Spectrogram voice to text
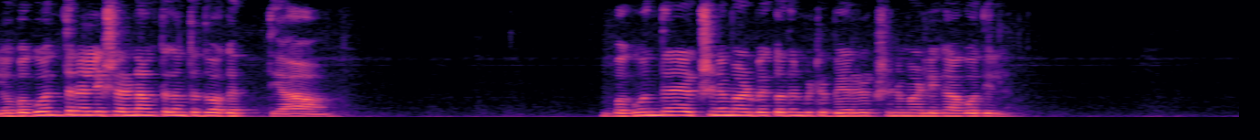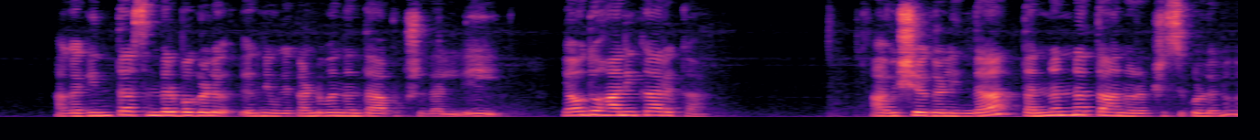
ನೀವು ಭಗವಂತನಲ್ಲಿ ಶರಣಾಗ್ತಕ್ಕಂಥದ್ದು ಅಗತ್ಯ. ಭಗವಂತನ ರಕ್ಷಣೆ ಮಾಡಬೇಕು, ಅದನ್ನು ಬಿಟ್ಟರೆ ಬೇರೆ ರಕ್ಷಣೆ ಮಾಡಲಿಕ್ಕೆ ಆಗೋದಿಲ್ಲ. ಹಾಗಾಗಿ ಇಂಥ ಸಂದರ್ಭಗಳು ನಿಮಗೆ ಕಂಡು ಬಂದಂಥ ಆ ಪಕ್ಷದಲ್ಲಿ ಯಾವುದು ಹಾನಿಕಾರಕ? ಆ ವಿಷಯಗಳಿಂದ ತನ್ನನ್ನು ತಾನು ರಕ್ಷಿಸಿಕೊಳ್ಳಲು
